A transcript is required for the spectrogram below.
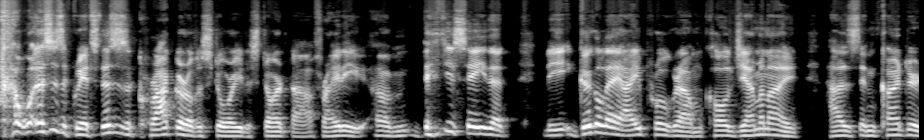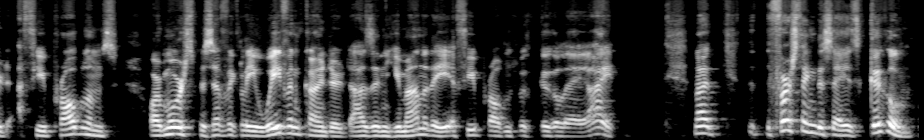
well, this is a great this is a cracker of a story to start uh, friday um, did you see that the google ai program called gemini has encountered a few problems? Or more specifically we've encountered as in humanity a few problems with google ai now the first thing to say is google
